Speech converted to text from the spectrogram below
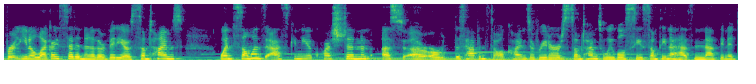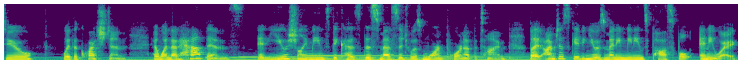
for you know like i said in another video sometimes when someone's asking me a question us uh, or this happens to all kinds of readers sometimes we will see something that has nothing to do with a question. And when that happens, it usually means because this message was more important at the time. But I'm just giving you as many meanings possible anyway.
